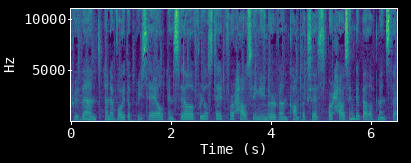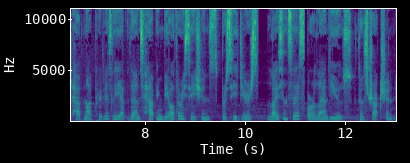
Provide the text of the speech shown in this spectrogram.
Prevent and avoid the pre sale and sale of real estate for housing in urban complexes or housing developments that have not previously evidenced having the authorizations, procedures, licenses, or land use, construction,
